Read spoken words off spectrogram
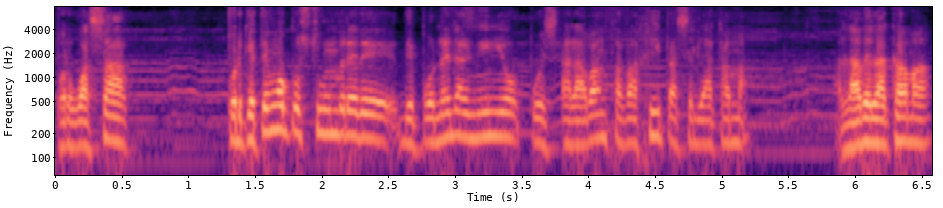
por WhatsApp, porque tengo costumbre de, poner al niño pues alabanzas bajitas en la cama, al lado de la cama,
